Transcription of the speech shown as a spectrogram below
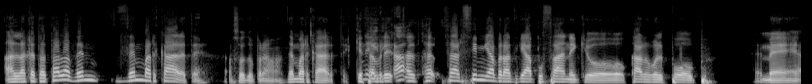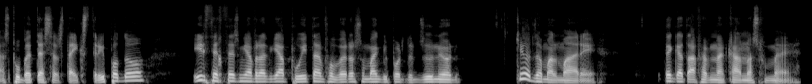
αλλά κατά τα άλλα δεν, δεν μαρκάρεται αυτό το πράγμα. Δεν μαρκάρεται. Και Ναι, θα, βρε- ειδικά- θα, θα, θα έρθει μια βραδιά που θα είναι και ο Cardwell Pope με ας πούμε 4 στα 6 τρίποντο. Ήρθε χθες μια βραδιά που ήταν φοβερός ο Michael Porter Jr. και ο Τζαμαλ Μάρι. Δεν κατάφεραν να κάνουν, ας πούμε,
